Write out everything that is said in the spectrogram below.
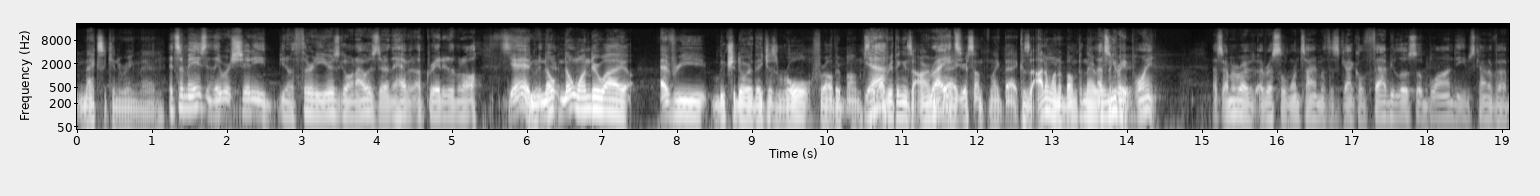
Mexican ring, man. It's amazing. They were shitty, you know, 30 years ago when I was there, and they haven't upgraded them at all. Yeah, no there. no wonder why every luchador they just roll for all their bumps. Like, Yeah. everything is an arm Right. drag or something like that. Because I don't want to bump in that That's a great either. point. That's, I remember I, I wrestled one time with this guy called Fabuloso Blondie. He was kind of a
